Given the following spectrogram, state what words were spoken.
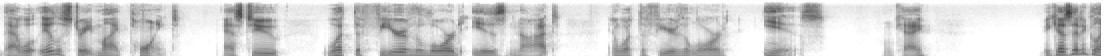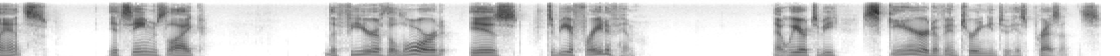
that will illustrate my point as to what the fear of the Lord is not and what the fear of the Lord is. Okay? Because at a glance, it seems like the fear of the Lord is to be afraid of him, that we are to be scared of entering into his presence.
